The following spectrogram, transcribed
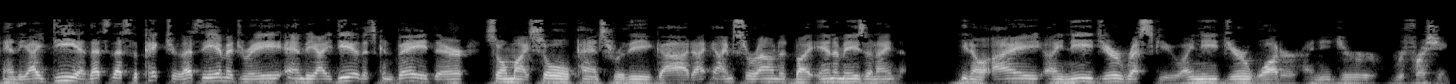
And the idea, that's, that's the picture, that's the imagery, and the idea that's conveyed there, so my soul pants for thee, God. I, I'm surrounded by enemies and I, you know, I, I need your rescue. I need your water. I need your refreshing.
